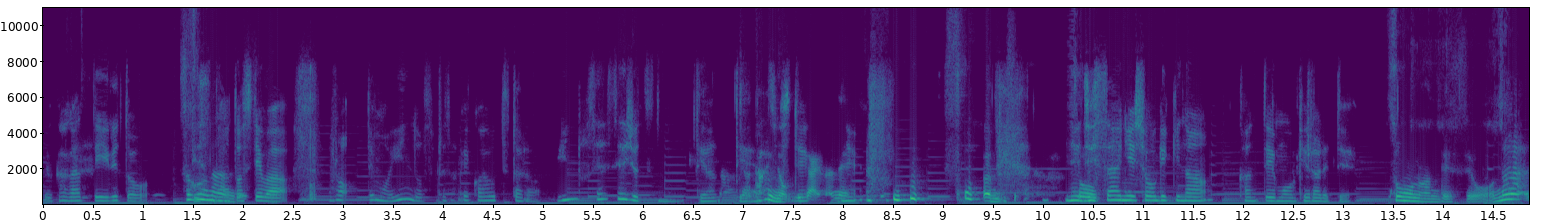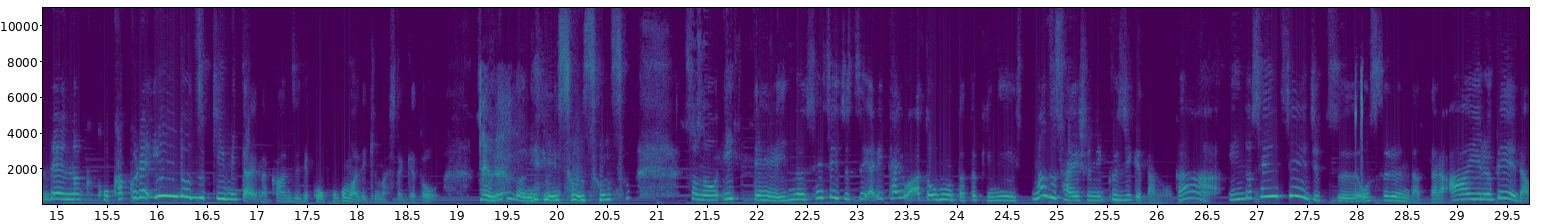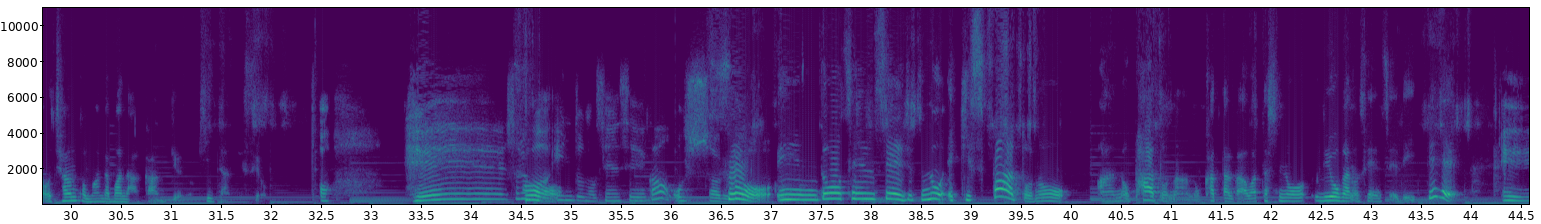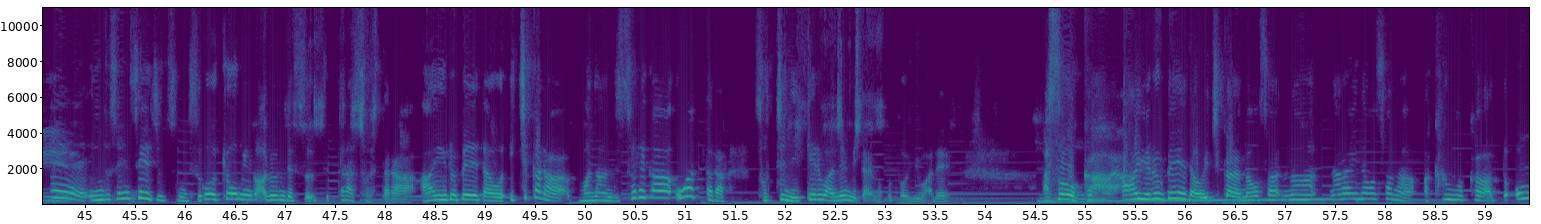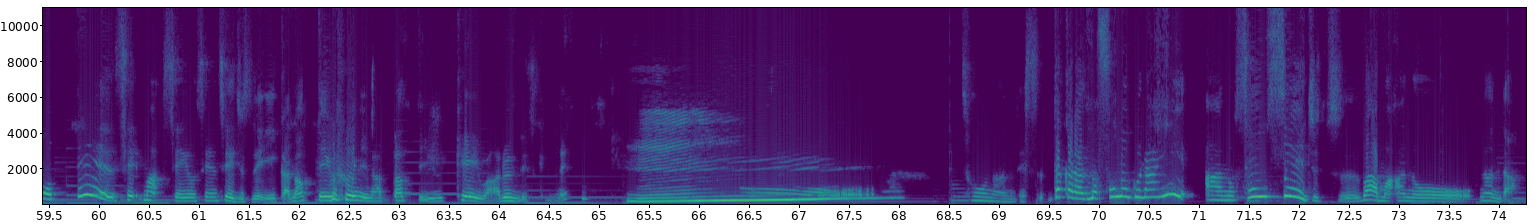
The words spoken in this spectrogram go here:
伺っているとリスナーとしてはあらでもインドそれだけ通ってたらインド先生術に出会ってそしてね、ね、そうなんですよ。ね実際に衝撃な鑑定も受けられて。そうなんですよ。ね。でなんかこう隠れインド好きみたいな感じでこうここまで来ましたけど。そうインドに そうそうそう。その行ってインド先生術やりたいわと思った時にまず最初にくじけたのがインド先生術をするんだったらアーユルベーダをちゃんと学ばなあかんっていうのを聞いたんですよ。あへえそれはインドの先生がおっしゃるそう。インド占星術のエキスパートのあのパートナーの方が私のヨガの先生でいて、えー、でインド占星術にすごい興味があるんですって言ったらそしたらアーユルベーダを一から学んでそれが終わったらそっちに行けるわねみたいなことを言われ。あそうかアーユルベーダを一から直さな習い直さなあかんのかと思ってせ、まあ、西洋占星術でいいかなっていうふうになったっていう経緯はあるんですけどね。うんそうなんです。だから、まあ、そのぐらい、あの、先生術は、まあ、あの、なんだ、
